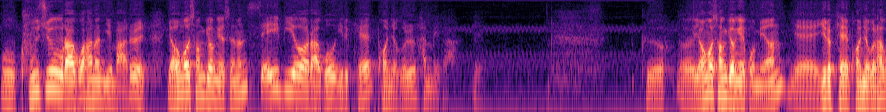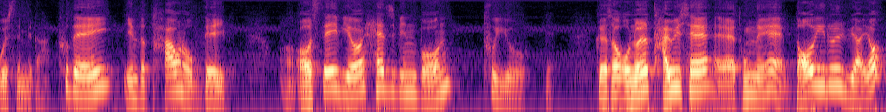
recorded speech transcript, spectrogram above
어, 구주라고 하는 이 말을 영어 성경에서는 세이비어라고 이렇게 번역을 합니다. 예. 그 어, 영어 성경에 보면 예, 이렇게 번역을 하고 있습니다. Today in the town of David, a savior has been born you. 예. 그래서 오늘 다윗의 동네에 너희를 위하여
